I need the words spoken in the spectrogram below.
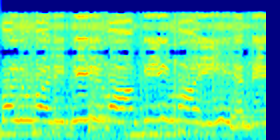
ಬಲುವಲಿ ಬೀವಾಗಿ ಮೈಯದೆ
